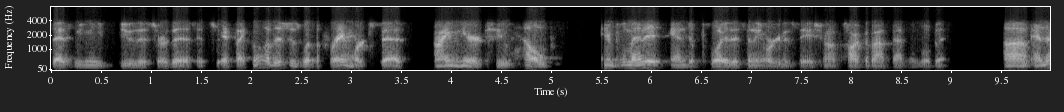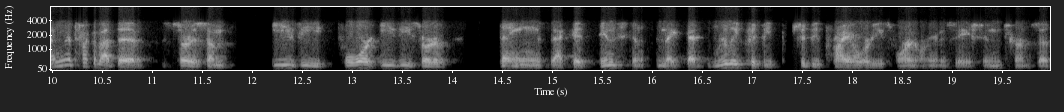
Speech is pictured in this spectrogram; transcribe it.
says we need to do this or this. It's it's like, oh, this is what the framework says. I'm here to help implement it and deploy this in the organization. I'll talk about that in a little bit. Um, and I'm going to talk about the sort of some easy, four easy sort of things that could instant like that really could be should be priorities for an organization in terms of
